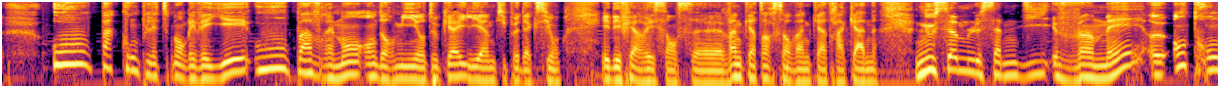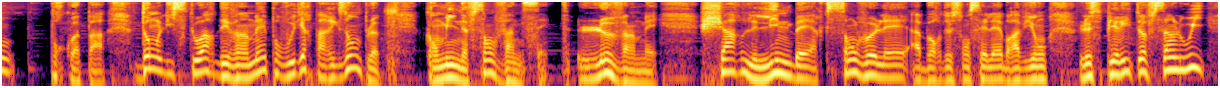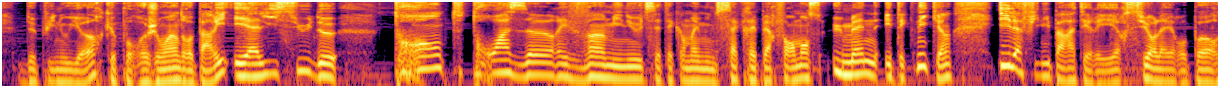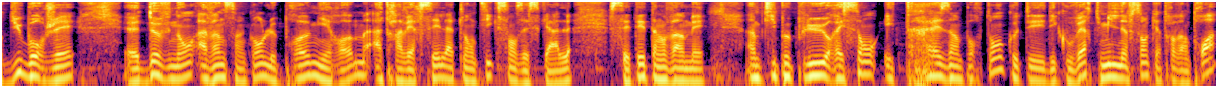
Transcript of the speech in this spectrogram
ou pas complètement réveillée ou pas vraiment endormie. En tout cas, il y a un petit peu d'action et d'effervescence. 24 h sur 24 à Cannes. Nous sommes le samedi 20 mai. Euh, entrons pourquoi pas, dans l'histoire des 20 mai pour vous dire par exemple qu'en 1927, le 20 mai, Charles Lindbergh s'envolait à bord de son célèbre avion le Spirit of Saint-Louis depuis New York pour rejoindre Paris et à l'issue de 33 heures et 20 minutes, c'était quand même une sacrée performance humaine et technique. Hein. Il a fini par atterrir sur l'aéroport du Bourget, euh, devenant à 25 ans le premier homme à traverser l'Atlantique sans escale. C'était un 20 mai. Un petit peu plus récent et très important côté découverte, 1983,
